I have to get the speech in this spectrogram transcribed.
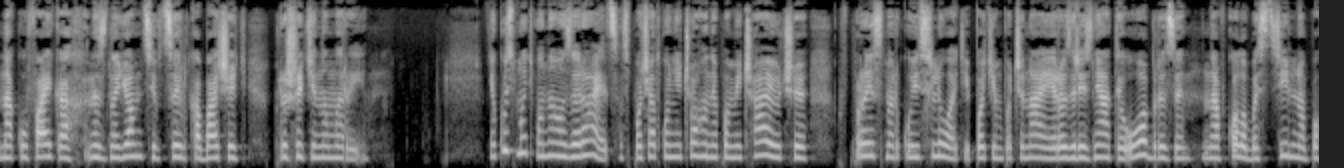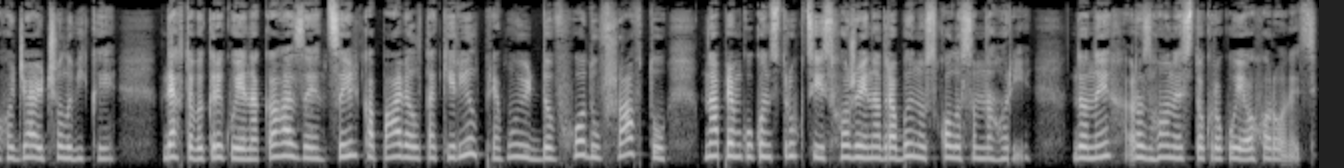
На куфайках незнайомців цилька бачить пришиті номери. Якусь мить вона озирається, спочатку нічого не помічаючи в присмерку і сльоті, потім починає розрізняти образи, навколо безцільно походжають чоловіки. Дехто викрикує накази, цилька, Павел та Кіріл прямують до входу в шафту в напрямку конструкції, схожої на драбину з колесом на горі. До них розгонисто крокує охоронець.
